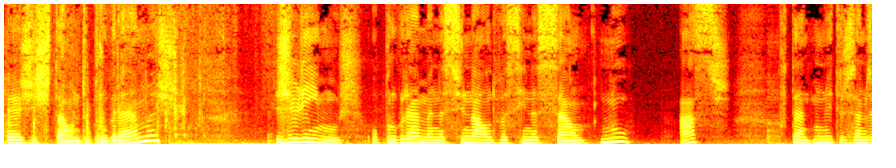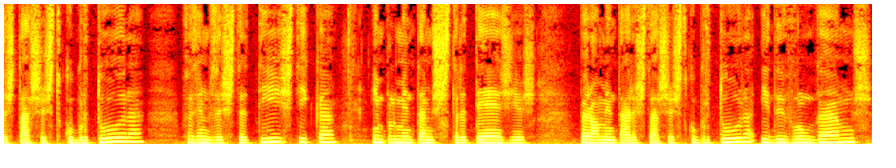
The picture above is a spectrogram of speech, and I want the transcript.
a gestão de programas, gerimos o Programa Nacional de Vacinação no ACES, portanto, monitorizamos as taxas de cobertura, fazemos a estatística, implementamos estratégias para aumentar as taxas de cobertura e divulgamos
